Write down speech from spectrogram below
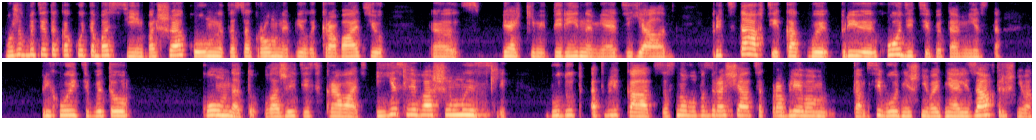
Может быть, это какой-то бассейн, большая комната с огромной белой кроватью, э, с мягкими перинами, одеялами. Представьте, как вы приходите в это место, приходите в эту комнату, ложитесь в кровать. И если ваши мысли – будут отвлекаться, снова возвращаться к проблемам там, сегодняшнего дня или завтрашнего,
